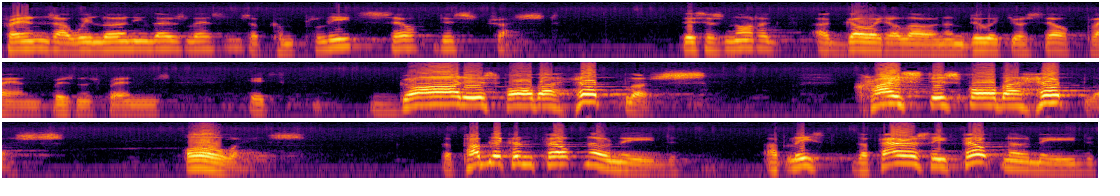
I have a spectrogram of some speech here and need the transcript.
Friends, are we learning those lessons of complete self-distrust? This is not a, a go it alone and do it yourself plan, business friends. It's God is for the helpless. Christ is for the helpless. Always. The publican felt no need. At least the Pharisee felt no need.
